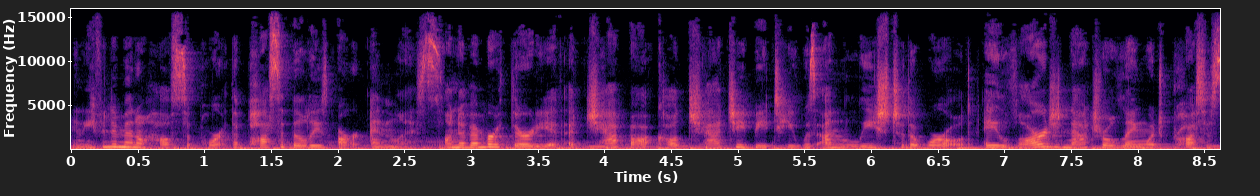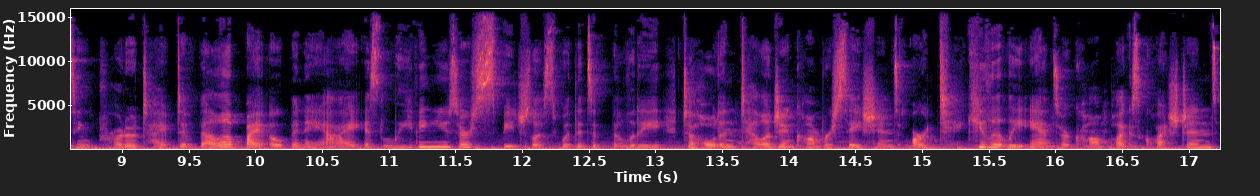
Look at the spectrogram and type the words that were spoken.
and even to mental health support, the possibilities are endless. On November 30th, a chatbot called ChatGPT was unleashed to the world. A large natural language processing prototype developed by OpenAI is leaving users speechless with its ability to hold intelligent conversations, articulately answer complex questions,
